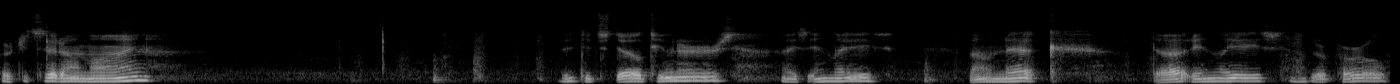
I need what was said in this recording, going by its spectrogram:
purchased it online. Vintage style tuners, nice inlays, bound neck, dot inlays, another pearl.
